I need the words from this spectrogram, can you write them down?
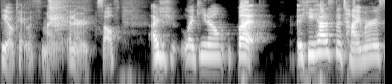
be okay with my inner self. I just like, you know, but he has the timers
